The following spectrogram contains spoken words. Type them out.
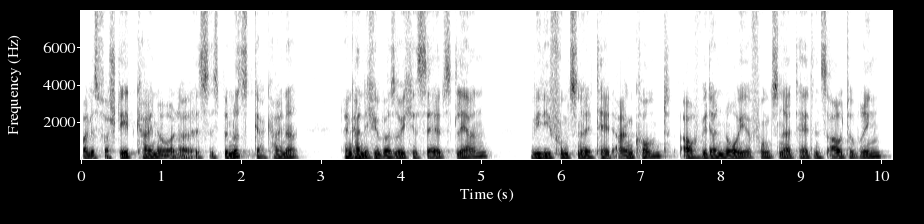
weil es versteht keiner oder es, es benutzt gar keiner, dann kann ich über solches selbst lernen, wie die Funktionalität ankommt, auch wieder neue Funktionalität ins Auto bringen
